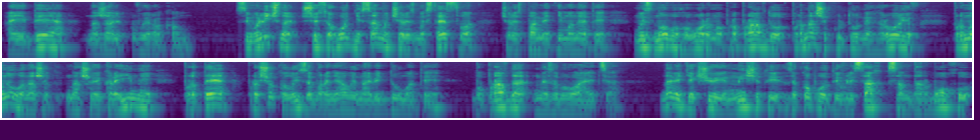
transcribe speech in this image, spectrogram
а ідея, на жаль, вироком. Символічно, що сьогодні саме через мистецтво, через пам'ятні монети, ми знову говоримо про правду, про наших культурних героїв, про минуле нашої, нашої країни, про те, про що колись забороняли навіть думати. Бо правда не забувається. Навіть якщо її нищити, закопувати в лісах сандармоху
